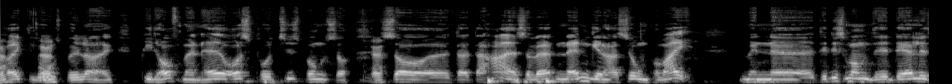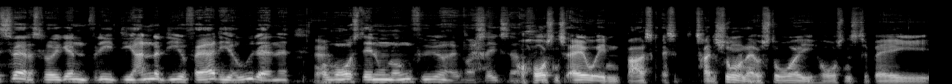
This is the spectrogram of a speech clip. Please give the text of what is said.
ja. rigtig gode Ja. ja. spillere. Ikke? Pete Hoffmann havde også på et tidspunkt, så, Ja. ja. så øh, der, der har altså været en anden generation på vej. Men øh, det er ligesom om, det, det er lidt svært at slå igennem, fordi de andre, de er jo færdige og uddannede, Ja. og vores, det er nogle unge fyre, også, ikke? Så. Og Horsens er jo en barsk, altså traditionen er jo store i Horsens tilbage i,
